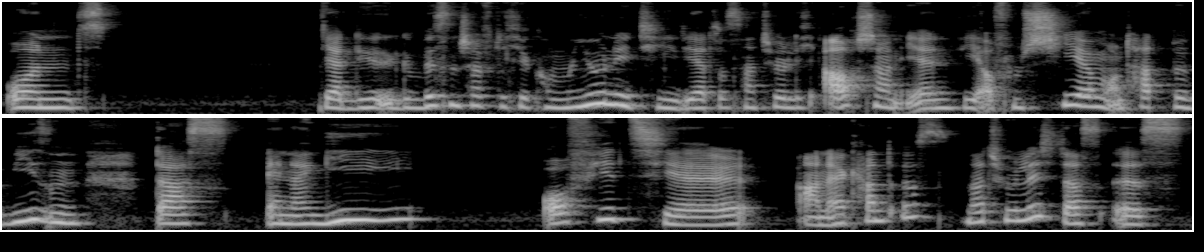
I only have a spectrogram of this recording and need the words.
Und ja, die wissenschaftliche Community, die hat das natürlich auch schon irgendwie auf dem Schirm und hat bewiesen, dass Energie offiziell anerkannt ist, natürlich, dass es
